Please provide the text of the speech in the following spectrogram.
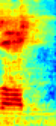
Volkswagen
